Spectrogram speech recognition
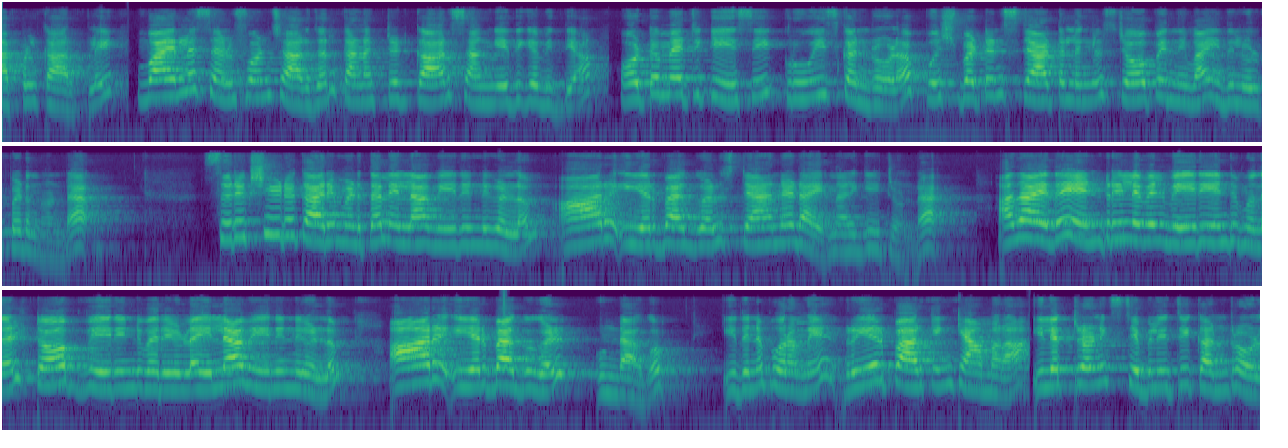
Apple CarPlay wireless cellphone charger connected car സാങ്കേതിക വിദ്യ automatic A C cruise control push button start അല്ലെങ്കിൽ സ്റ്റോപ്പ് എന്നിവ ഇതിൽ ഉൾപ്പെടുന്നുണ്ട്. സുരക്ഷയുടെ കാര്യമെടുത്താൽ എല്ലാ വേരിയന്റുകളിലും ആറ് ഇയർ ബാഗുകൾ സ്റ്റാൻഡേർഡായി നൽകിയിട്ടുണ്ട്. അതായത് എൻട്രി ലെവൽ വേരിയന്റ് മുതൽ ടോപ്പ് വേരിയന്റ് വരെയുള്ള എല്ലാ വേരിയന്റുകളിലും ആറ് ഇയർ ബാഗുകൾ ഉണ്ടാകും. ഇതിന് പുറമെ rear parking camera electronic stability control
